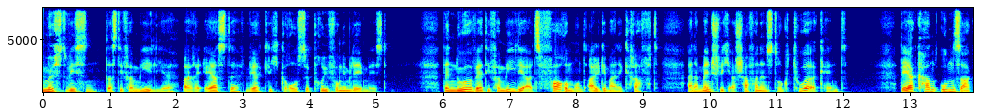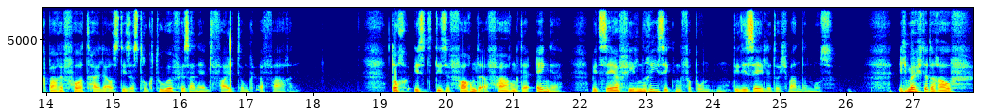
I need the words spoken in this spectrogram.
müsst wissen, dass die Familie eure erste wirklich große Prüfung im Leben ist. Denn nur wer die Familie als Form und allgemeine Kraft einer menschlich erschaffenen Struktur erkennt, der kann unsagbare Vorteile aus dieser Struktur für seine Entfaltung erfahren. Doch ist diese Form der Erfahrung der Enge mit sehr vielen Risiken verbunden, die die Seele durchwandern muss. Ich möchte darauf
